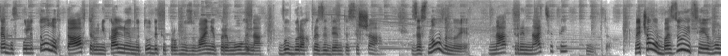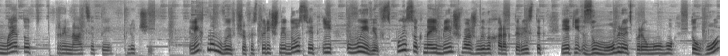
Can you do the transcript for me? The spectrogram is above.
Це був політолог та автор унікальної методики прогнозування перемоги на виборах президента США, заснованої на 13 пунктах. На чому базується його метод 13 ключів. Ліхтман вивчив історичний досвід і вивів список найбільш важливих характеристик, які зумовлюють перемогу того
